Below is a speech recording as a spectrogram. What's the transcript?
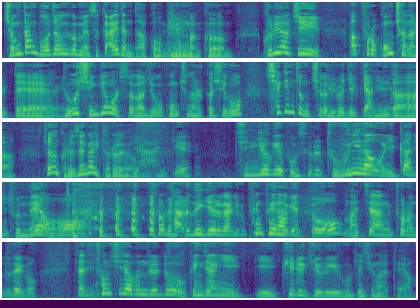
정당 보전금에서 까야 된다. 그 네. 비용만큼. 그래야지 앞으로 공천할 때더 네. 신경을 써가지고 공천할 것이고 책임 정치가 이루어질 게 아닌가. 네. 저는 그런 생각이 들어요. 야, 이게 진격의 보수를 두 분이 나오니까 아주 좋네요. 서로 다른 의견을 가지고 팽팽하게 또 맞짱 토론도 되고. 자, 지금 청취자분들도 굉장히 이 귀를 기울이고 계신 것 같아요.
